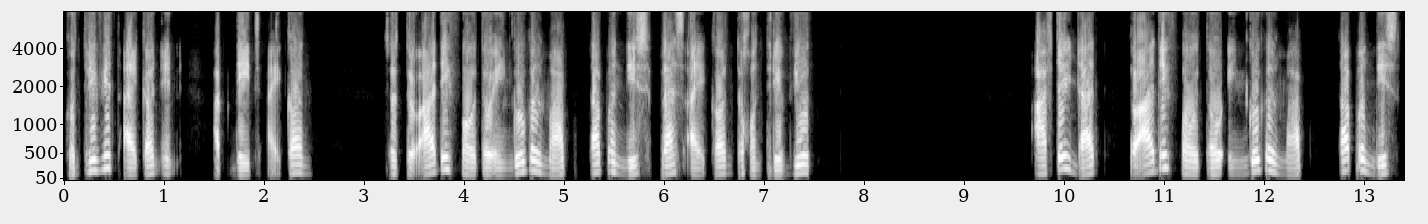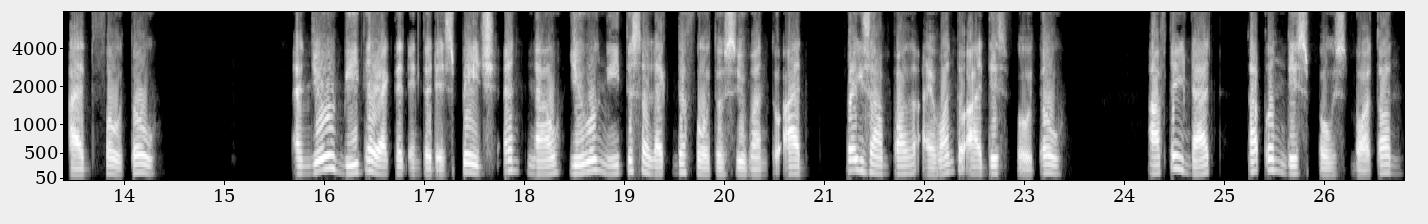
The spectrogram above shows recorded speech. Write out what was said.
Contribute icon, and Updates icon. So to add a photo in Google Map, tap on this plus icon to contribute. After that, to add a photo in Google Map, tap on this Add Photo and you will be directed into this page. And now, you will need to select the photos you want to add. For example, I want to add this photo. After that, tap on this post button.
